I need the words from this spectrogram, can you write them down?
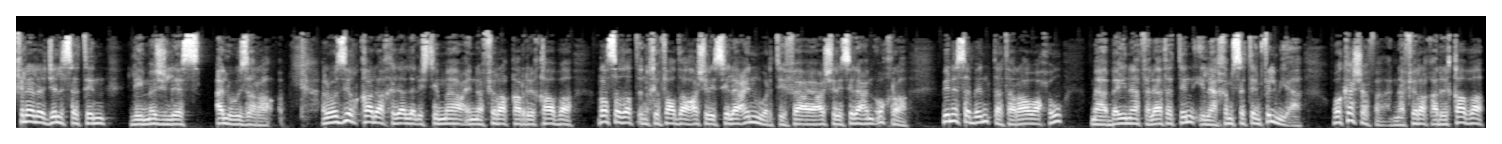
خلال جلسة لمجلس الوزراء. الوزير قال خلال الاجتماع إن فرق الرقابة رصدت انخفاض عشر سلع وارتفاع عشر سلع أخرى بنسب تتراوح ما بين ثلاثة إلى خمسة في المئة وكشف أن فرق الرقابة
